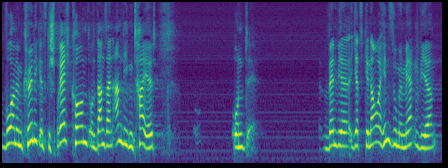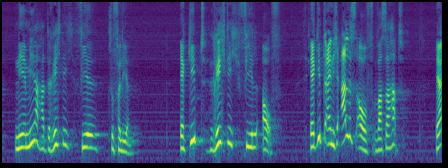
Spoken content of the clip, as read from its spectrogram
wo er mit dem König ins Gespräch kommt und dann sein Anliegen teilt. Und wenn wir jetzt genauer hinzoomen, merken wir, Nehemiah hat richtig viel zu verlieren. Er gibt richtig viel auf. Er gibt eigentlich alles auf, was er hat. Ja,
